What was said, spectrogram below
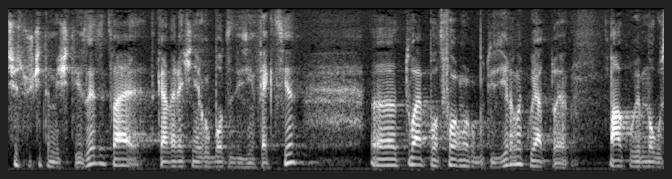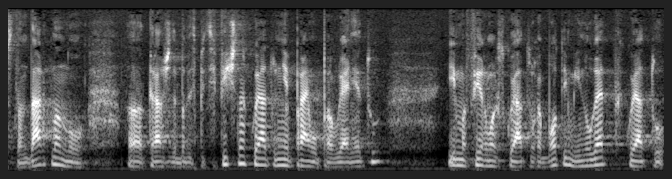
чисто считаме, ще излезе. Това е така наречения робот за дезинфекция. Това е платформа роботизирана, която е малко или много стандартна, но трябваше да бъде специфична, която ние правим управлението Има фирма, с която работим, Инолет, която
